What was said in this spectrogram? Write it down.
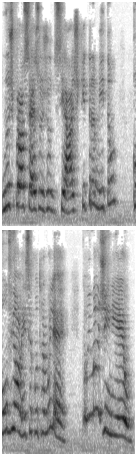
nos processos judiciais que tramitam com violência contra a mulher. Então, imagine eu,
